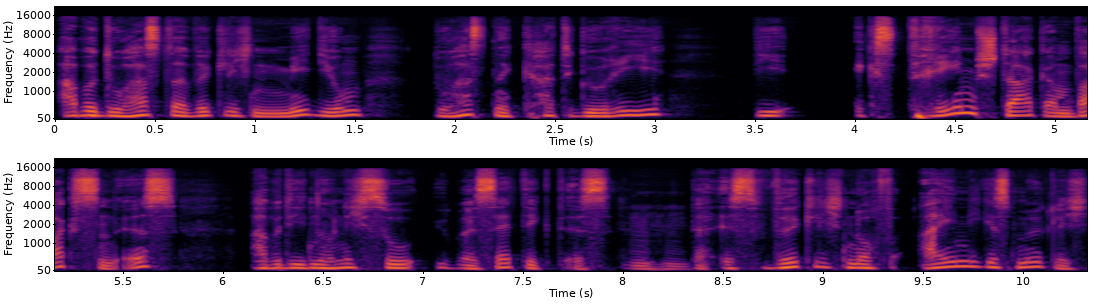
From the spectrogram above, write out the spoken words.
Aber du hast da wirklich ein Medium, du hast eine Kategorie, die extrem stark am Wachsen ist, aber die noch nicht so übersättigt ist. Mhm. Da ist wirklich noch einiges möglich.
